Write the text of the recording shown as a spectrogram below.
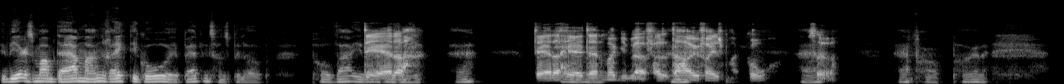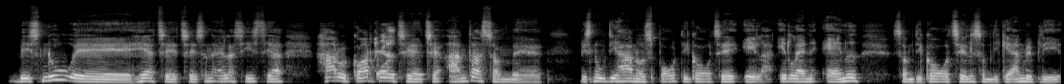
det virker som om, der er mange rigtig gode øh, badmintonspillere på vej. i Det er der. Ja, det er der her i Danmark i hvert fald. Der Ja. har vi faktisk mange gode. ja, Så ja for pokker det. Hvis nu øh, her til, til sådan allersidst her, har du et godt råd til, til andre, som øh, hvis nu de har noget sport, de går til, eller et eller andet andet, som de går til, som de gerne vil blive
